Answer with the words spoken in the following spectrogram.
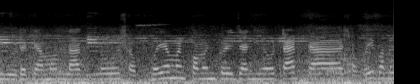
ভিডিওটা কেমন লাগল সবাই আমার কমেন্ট করে জানিও। টাটা, সবাই ভালো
